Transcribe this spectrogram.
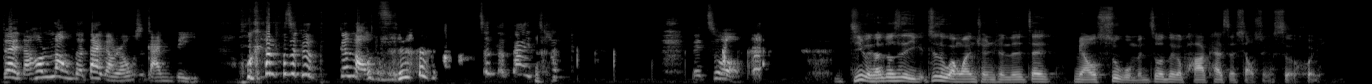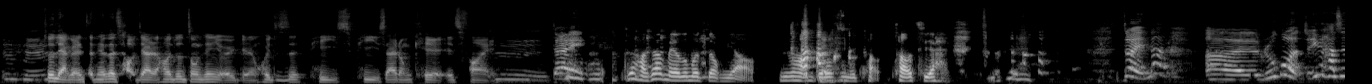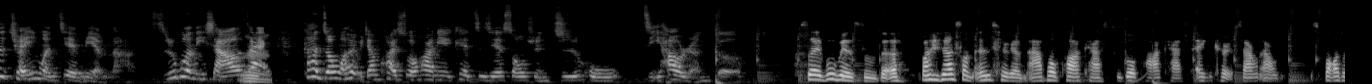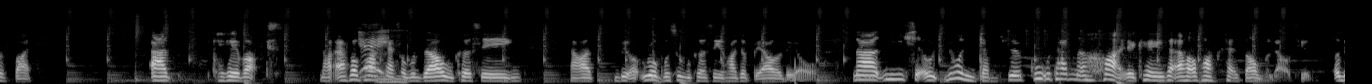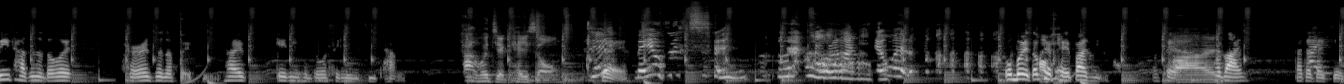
对，然后 Long 的代表人物是甘地。我看到这个跟老子 真的太准，没错，基本上就是一个，就是完完全全的在描述我们做这个 podcast 的小型社会，嗯哼，就两个人整天在吵架，然后就中间有一个人会就是 peace peace I don't care it's fine，嗯，对，就好像没有那么重要，你们好像不用 这么吵吵起来。对，那呃，如果因为它是全英文界面嘛，如果你想要在嗯看中文会比较快速的话，你也可以直接搜寻知乎几号人格。所以不免俗的，find us on Instagram, Apple Podcast, Google Podcast, Anchor, SoundOut, Spotify, at KKBox。然后 Apple Podcast 我们只要五颗星，然后如果不是五颗星的话就不要留。那你想，如果你感觉孤单的话，也可以在 Apple Podcast 找我们聊天。Alita 真的都会很认真的回复你，他会给你很多心灵鸡汤。他很会解 case 哦。对，没有这个事，好了，结尾了吧？我们也都可以陪伴你。OK，拜拜拜，大家再见。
